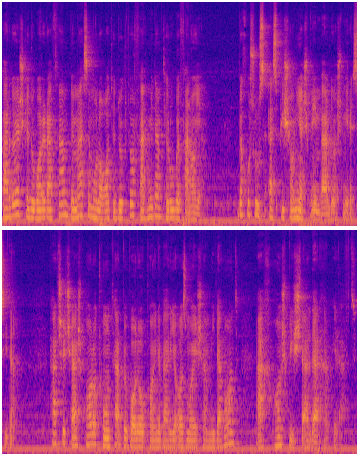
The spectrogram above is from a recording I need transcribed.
فردایش که دوباره رفتم به محض ملاقات دکتر فهمیدم که رو به فنایم. به خصوص از پیشانیش به این برداشت می رسیدم هرچه چشمها را تندتر به بالا و پایین بری آزمایشم میدواند اخمهاش بیشتر در هم می‌رفت.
